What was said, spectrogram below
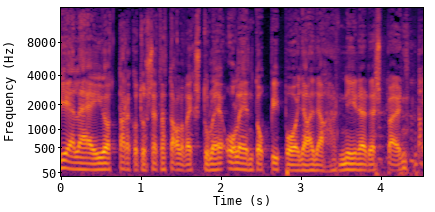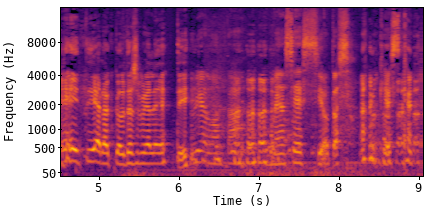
vielä ei ole tarkoitus, että talveksi tulee olentopipoja ja niin edespäin. Ei tiedä, kyllä tässä vielä ehtii. Vielä on tämä meidän sessio tässä kesken.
